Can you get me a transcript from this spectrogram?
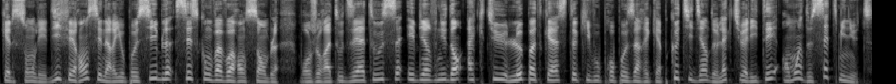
Quels sont les différents scénarios possibles? C'est ce qu'on va voir ensemble. Bonjour à toutes et à tous et bienvenue dans Actu, le podcast qui vous propose un récap quotidien de l'actualité en moins de 7 minutes.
